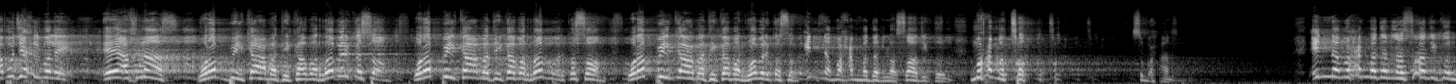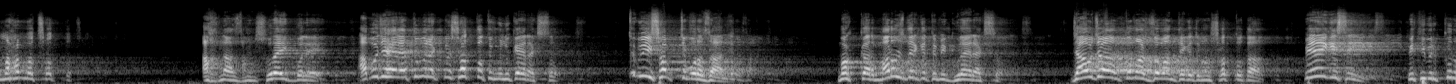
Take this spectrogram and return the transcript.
আবু জেহেল বলে, এ আখনাস ওরব্বিল কাবাতি, কাবার রবের কসম ওরব্বিল কাবাতি, কাবার রবের কসম ওরব্বিল কাবাতি, কাবার রবের কসম, ইন্না মুহাম্মাদান লাসাদিকুন মুহাম্মদ সত্য। সুবহানাল্লাহ। ইন্না মুহাম্মাদান লাসাদিকুন মুহাম্মদ সত্য। আখনাস বিন সুরাইক বলে, আবু জেহেল এত একটা সত্য তুমি লুকিয়ে রাখছো। তুমি সবচেয়ে বড় জালেম। মক্কার মানুষদেরকে তুমি ঘুরে রাখছো। যাও যাও, তোমার জবান থেকে যখন সত্যতা পেয়ে গেছি, পৃথিবীর কোন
